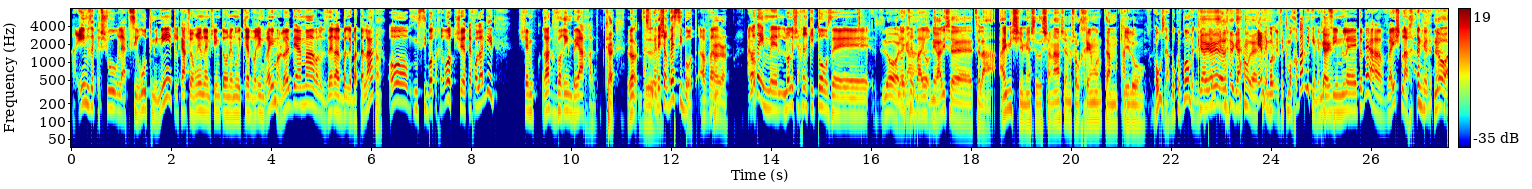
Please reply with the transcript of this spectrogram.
האם זה קשור לעצירות מינית, לכך שאומרים להם שאם תאוננו יקרה דברים רעים, אני לא יודע מה, זרע לבטלה, כן. או מסיבות אחרות שאתה יכול להגיד שהם רק גברים ביחד. כן, לא, זאת זה... אומרת, יש הרבה סיבות, אבל כן, אני לא יודע אם אה, לא לשחרר קיטור זה לא, לא. יוצר בעיות. נראה לי שאצל האיימישים יש איזה שנה שהם שולחים אותם כאילו... ברור, זה ה-book of moment. כן, כן, לגמרי. כן, זה כמו חבדניקים, הם כן. יוצאים ל... אתה יודע, וישלח, אני יודע. לא,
